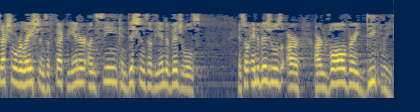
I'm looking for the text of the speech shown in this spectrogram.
Sexual relations affect the inner unseen conditions of the individuals. And so individuals are, are involved very deeply.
